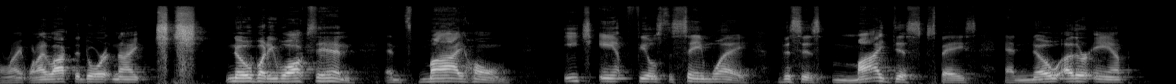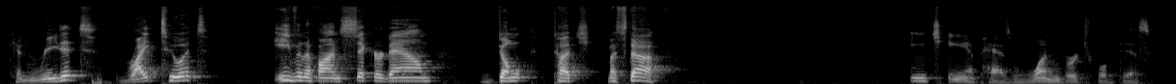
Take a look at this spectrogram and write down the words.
All right, when I lock the door at night, nobody walks in and it's my home. Each amp feels the same way. This is my disk space and no other amp can read it, write to it. Even if I'm sick or down, don't touch my stuff. Each amp has one virtual disk,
